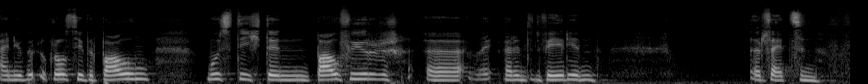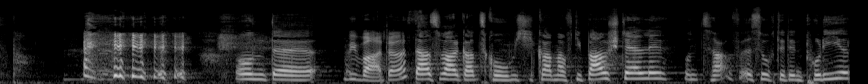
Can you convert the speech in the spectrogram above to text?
eine große Überbauung, musste ich den Bauführer äh, während den Ferien ersetzen. und äh, Wie war das? das war ganz komisch. Ich kam auf die Baustelle und suchte den Polier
